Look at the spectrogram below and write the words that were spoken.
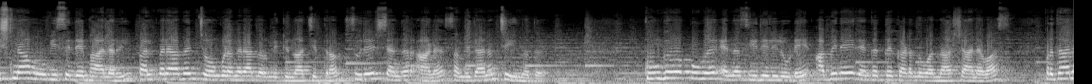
ഇഷ്ണ മൂവീസിന്റെ ബാനറിൽ പത്മനാഭൻ ചോങ്കുളങ്ങര നിർമ്മിക്കുന്ന ചിത്രം സുരേഷ് ശങ്കർ ആണ് സംവിധാനം ചെയ്യുന്നത്. കുങ്കുമപ്പൂവ് എന്ന സീരിയലിലൂടെ അഭിനയ രംഗത്ത് കടന്നുവന്ന ഷാനവാസ് പ്രധാന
